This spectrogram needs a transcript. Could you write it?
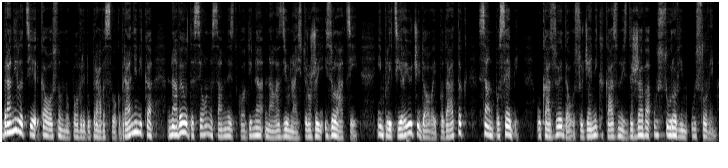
Branilac je kao osnovnu povredu prava svog branjenika naveo da se on 18 godina nalazi u najstrožoj izolaciji, implicirajući da ovaj podatak sam po sebi ukazuje da osuđenik kaznu izdržava u surovim uslovima.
